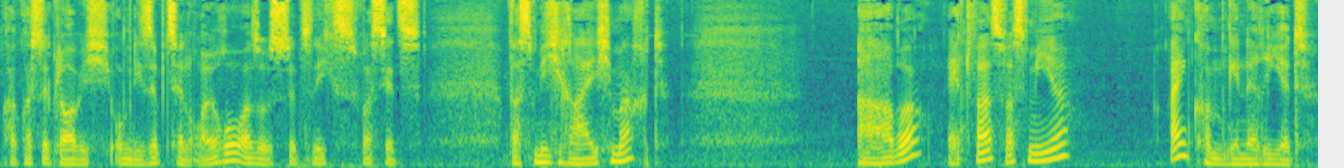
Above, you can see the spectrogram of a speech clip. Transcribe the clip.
kostet glaube ich um die 17 Euro, also ist jetzt nichts, was jetzt, was mich reich macht, aber etwas, was mir Einkommen generiert.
